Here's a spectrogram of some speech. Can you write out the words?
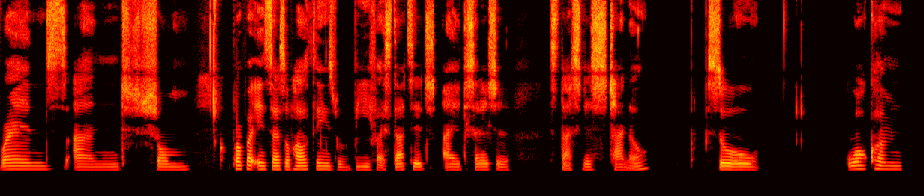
friends and some proper insights of how things would be if I started, I decided to start this channel. So, welcome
